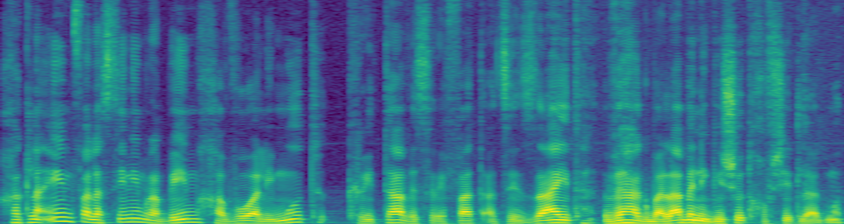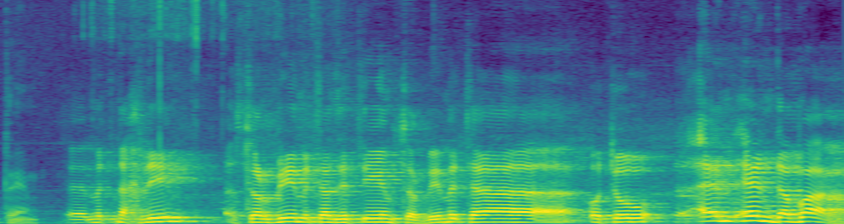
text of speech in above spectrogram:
חקלאים פלסטינים רבים חוו אלימות, כריתה ושריפת עצי זית והגבלה בנגישות חופשית לאדמותיהם. מתנחלים שורפים את הזיתים, שורפים את האוטו, אין, אין דבר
